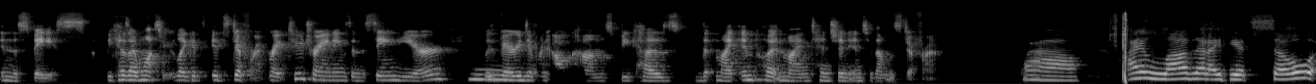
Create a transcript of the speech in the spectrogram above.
in the space because I want to. Like it's it's different, right? Two trainings in the same year mm. with very mm. different outcomes because the, my input and my intention into them was different. Wow. I love that idea. It's so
